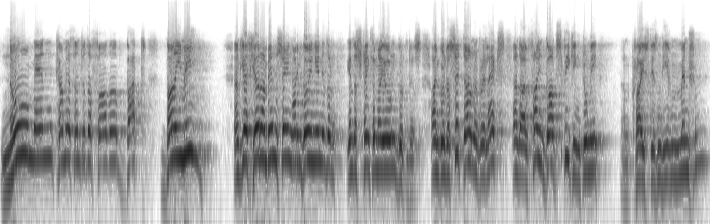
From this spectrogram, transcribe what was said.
No man cometh unto the Father but by me. And yet here are men saying, I'm going in in the, in the strength of my own goodness. I'm going to sit down and relax, and I'll find God speaking to me. And Christ isn't even mentioned,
